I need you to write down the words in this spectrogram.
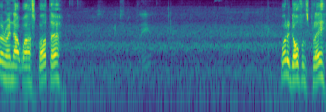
Going around that one spot there. What do dolphins play?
